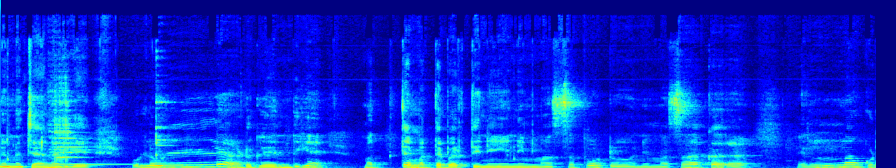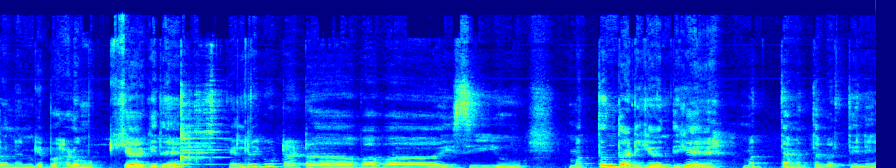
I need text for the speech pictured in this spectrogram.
ನನ್ನ ಚಾನಲ್ಗೆ ಒಳ್ಳೊಳ್ಳೆ ಅಡುಗೆಯೊಂದಿಗೆ ಮತ್ತೆ ಮತ್ತೆ ಬರ್ತೀನಿ. ನಿಮ್ಮ ಸಪೋರ್ಟು ನಿಮ್ಮ ಸಹಕಾರ ಎಲ್ಲವೂ ಕೂಡ ನನಗೆ ಬಹಳ ಮುಖ್ಯ ಆಗಿದೆ. ಎಲ್ರಿಗೂ ಟಾಟಾ ಬಾಬಾಯ್ ಸಿ ಯು ಮತ್ತೊಂದು ಅಡುಗೆಯೊಂದಿಗೆ ಮತ್ತೆ ಮತ್ತೆ ಬರ್ತೀನಿ.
